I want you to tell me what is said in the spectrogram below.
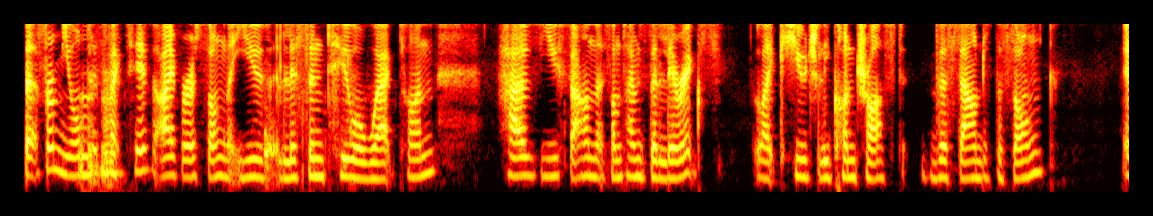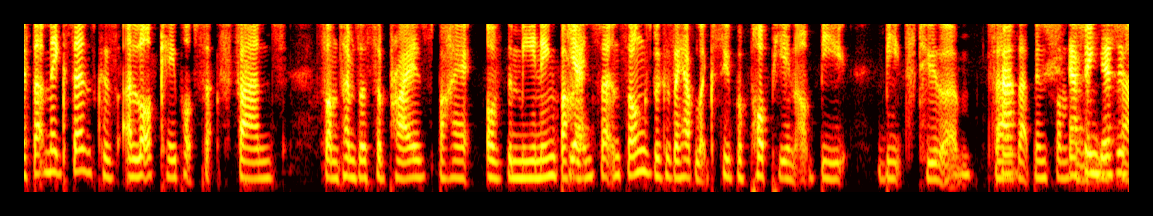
But from your Mhm. perspective, either a song that you've listened to or worked on, have you found that sometimes the lyrics like hugely contrast the sound of the song? If that makes sense, because a lot of K-pop fans sometimes are surprised behind of the meaning behind Yes. certain songs because they have like super poppy and upbeat beats to them. So has Uh, that been something? I think this is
